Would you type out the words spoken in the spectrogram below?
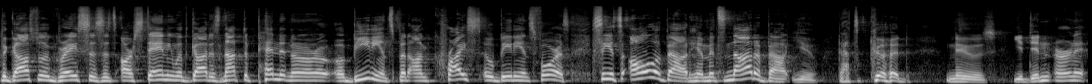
The gospel of grace says it's our standing with God is not dependent on our obedience, but on Christ's obedience for us. See, it's all about Him, it's not about you. That's good news. You didn't earn it,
